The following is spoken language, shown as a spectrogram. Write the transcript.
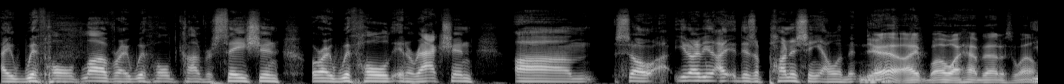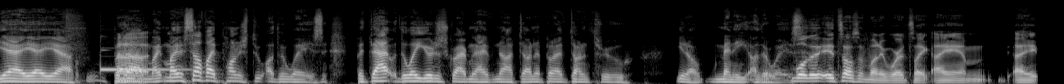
I withhold love or I withhold conversation or I withhold interaction. Um, so uh, you know what I mean? I, there's a punishing element. In there. yeah. I oh, I have that as well. Yeah, yeah, yeah. But uh, Uh, my, myself, I punish through other ways. But that, the way you're describing, I have not done it, but I've done it through, you know, many other ways. Well, it's also funny where it's like I am. I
